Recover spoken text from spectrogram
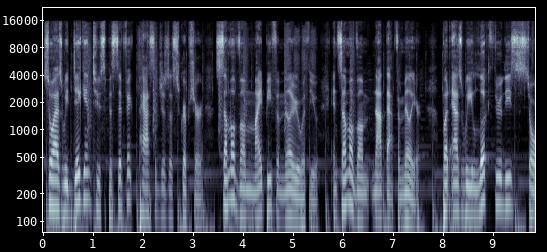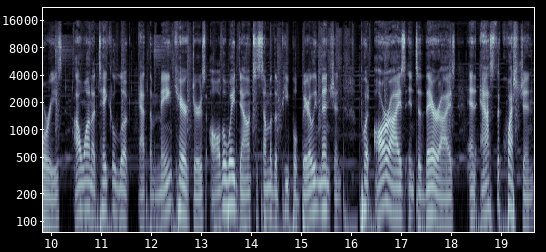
So, as we dig into specific passages of scripture, some of them might be familiar with you, and some of them not that familiar. But as we look through these stories, I want to take a look at the main characters all the way down to some of the people barely mentioned, put our eyes into their eyes, and ask the question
